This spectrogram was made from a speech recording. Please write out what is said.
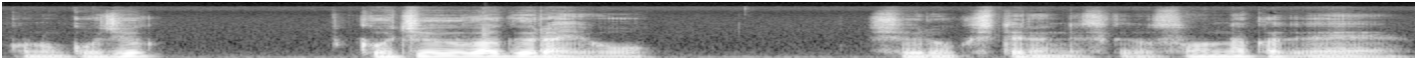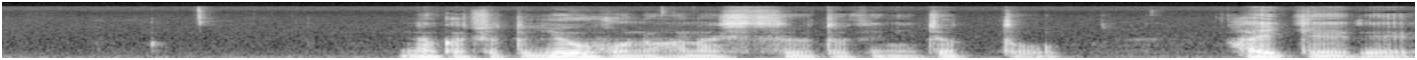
この50、50話ぐらいを収録してるんですけど、その中で、なんかちょっと UFO の話するときにちょっと背景で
